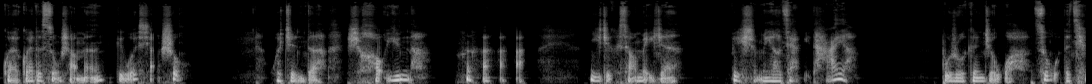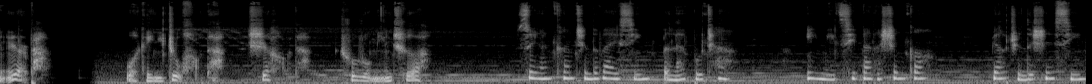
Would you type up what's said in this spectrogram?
乖乖的送上门给我享受，我真的是好运呐！哈哈哈哈你这个小美人，为什么要嫁给他呀？不如跟着我做我的情人吧，我给你住好的，吃好的，出入名车。虽然康成的外形本来不差，一米七八的身高，标准的身形。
